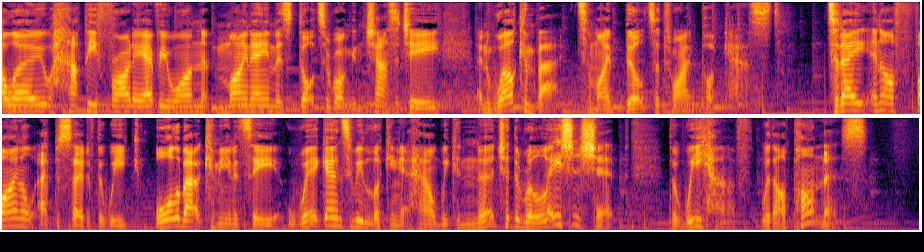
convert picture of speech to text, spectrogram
Hello, happy Friday, everyone. My name is Dr. Rangan Chatterjee, and welcome back to my Built to Thrive podcast. Today, in our final episode of the week, all about community, we're going to be looking at how we can nurture the relationship that we have with our partners.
